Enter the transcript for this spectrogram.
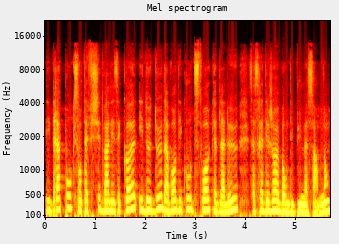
des drapeaux qui sont affichés devant les écoles et de deux d'avoir des cours d'histoire qui a de l'allure, ça serait déjà un bon début, me semble, non?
